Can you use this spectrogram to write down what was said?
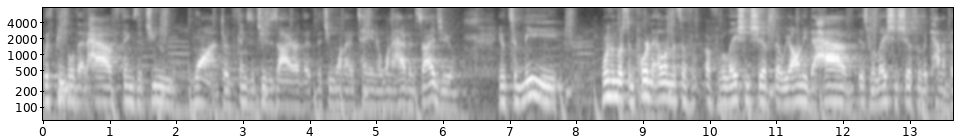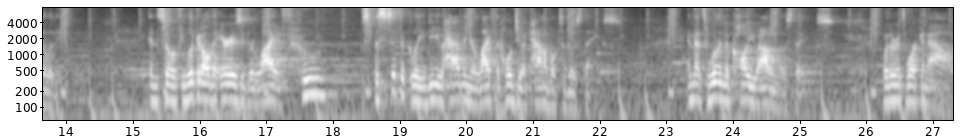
with people that have things that you want or the things that you desire that, that you want to attain or want to have inside you. You know, to me, one of the most important elements of, of relationships that we all need to have is relationships with accountability. And so if you look at all the areas of your life, who specifically do you have in your life that holds you accountable to those things? And that's willing to call you out on those things. Whether it's working out,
